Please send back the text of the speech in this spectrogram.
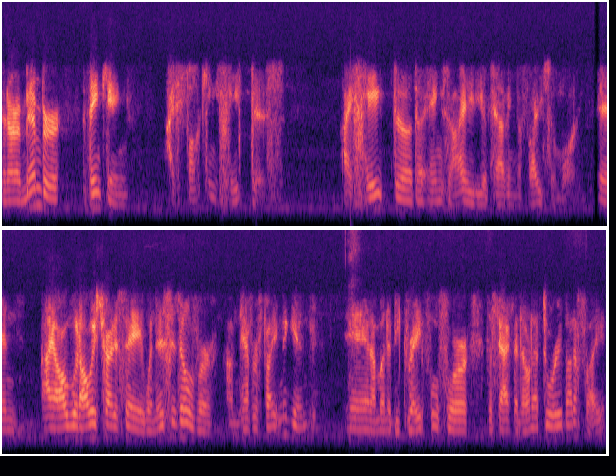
and I remember thinking, I fucking hate this. I hate the the anxiety of having to fight someone. And I would always try to say, when this is over, I'm never fighting again, and I'm going to be grateful for the fact that I don't have to worry about a fight.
